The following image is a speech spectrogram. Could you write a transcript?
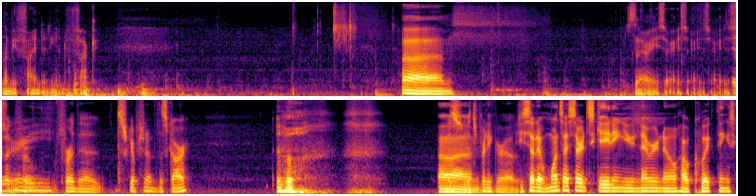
let me find it again. Fuck. Um. Sorry, sorry, sorry, sorry, You look sorry. for, for the description of the scar. Ugh. It's, it's Um, pretty gross. He said that once I start skating, you never know how quick things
